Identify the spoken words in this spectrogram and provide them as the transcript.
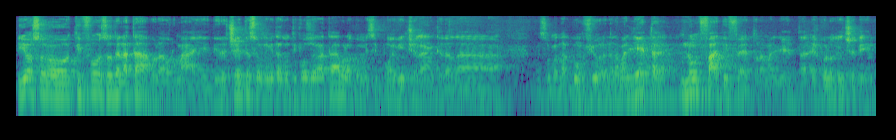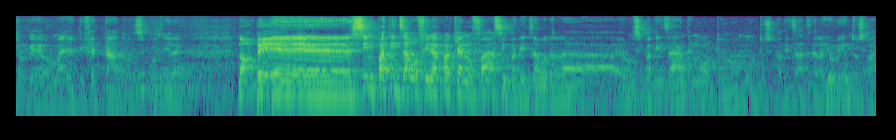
Io sono tifoso della tavola ormai, di recente sono diventato tifoso della tavola come si può evincere anche dalla, insomma, dal gonfiore della maglietta, non fa difetto la maglietta, è quello che c'è dentro che ormai è difettato, si può dire. No, beh, eh, simpatizzavo fino a qualche anno fa, simpatizzavo della, ero un simpatizzante, molto, molto simpatizzante della Juventus, ma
